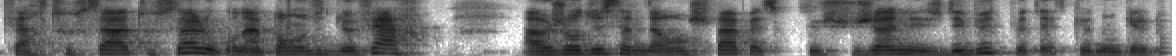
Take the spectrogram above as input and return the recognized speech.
faire tout ça tout seul ou qu'on n'a pas envie de le faire ah, aujourd'hui, ça ne me dérange pas parce que je suis jeune et je débute. Peut-être que dans quelques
